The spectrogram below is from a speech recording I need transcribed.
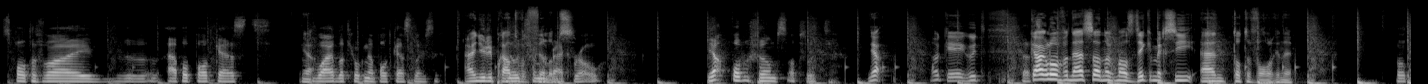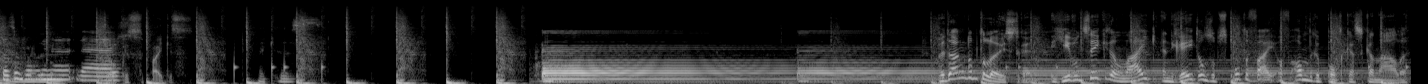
Spotify, eh, Apple Podcasts, Ja. waar dat je ook naar podcast luistert. En jullie praten Note over films. Back Row. Ja, over films, absoluut. Ja, oké, goed. Dat- Carlo Vanessa, nogmaals dikke merci en tot de volgende. Tot de volgende. Dag. Jokes, spikes. Bedankt om te luisteren. Geef ons zeker een like en rate ons op Spotify of andere podcastkanalen.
